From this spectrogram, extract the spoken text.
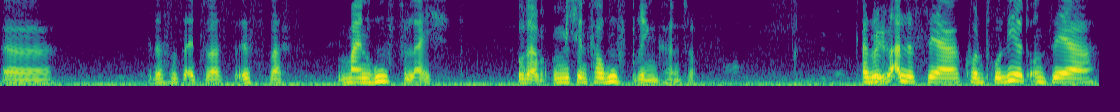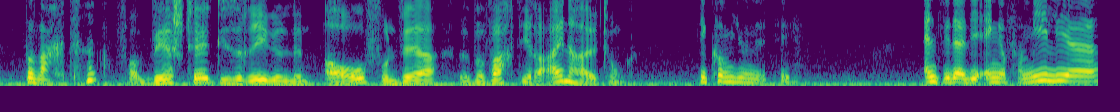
äh, dass es etwas ist, was meinen Ruf vielleicht oder mich in Verruf bringen könnte. Also es ist alles sehr kontrolliert und sehr bewacht. Wer stellt diese Regeln denn auf und wer überwacht ihre Einhaltung? Die Community. Entweder die enge Familie,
